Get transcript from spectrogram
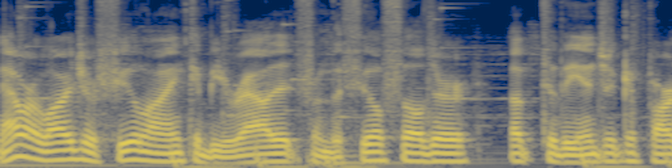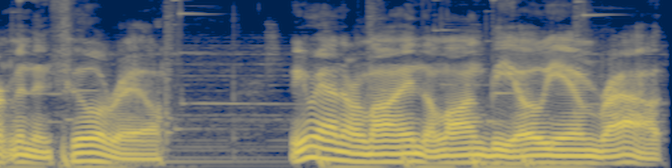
Now our larger fuel line can be routed from the fuel filter up to the engine compartment and fuel rail. We ran our line along the OEM route.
